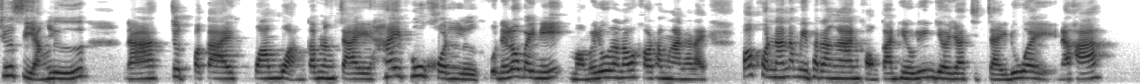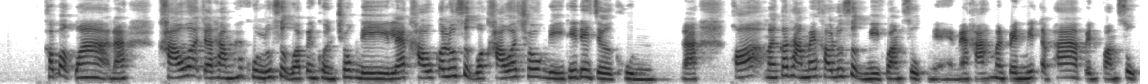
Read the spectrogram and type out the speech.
ชื่อเสียงหรือนะจุดประกายความหวังกำลังใจให้ผู้คนหรือในโลกใบนี้หมอไม่รู้แล้วนะว่าเขาทำงานอะไร เพราะคนนั้นมีพลังงานของการฮีลลิ่งเยียวยาจิตใจด้วยนะคะ เขาบอกว่านะเขาอะจะทำให้คุณรู้สึกว่าเป็นคนโชคดี และเขาก็รู้สึกว่าเขาอะโชคดีที่ได้เจอคุณนะเพราะมันก็ทำให้เขารู้สึกมีความสุขเนี่ยเห็นไหมคะมันเป็นมิตรภาพเป็นความสุข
